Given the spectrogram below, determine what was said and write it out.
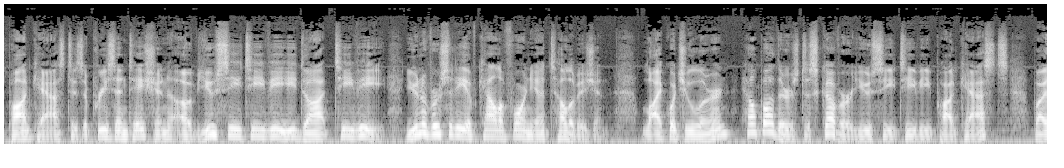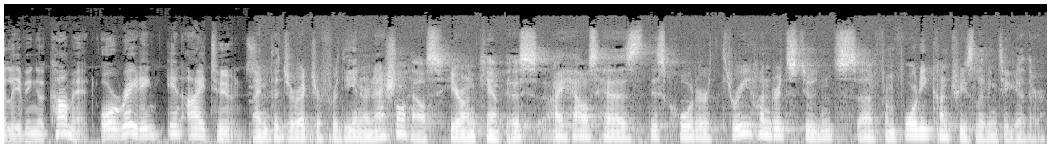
podcast is a presentation of UCTV.tv, University of California Television. Like what you learn, help others discover UCTV podcasts by leaving a comment or rating in iTunes. I'm the director for the International House here on campus. iHouse has this quarter 300 students uh, from 40 countries living together.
